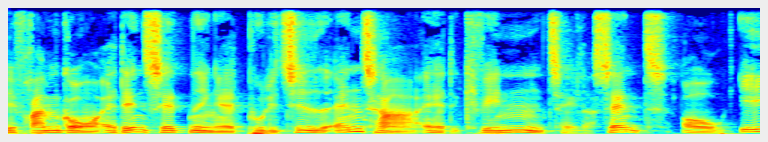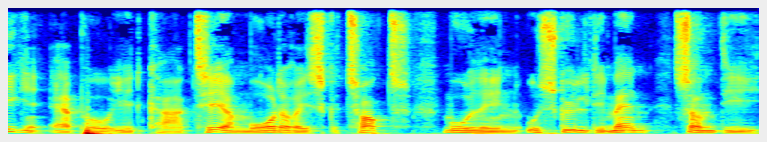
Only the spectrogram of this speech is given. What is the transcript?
Det fremgår af den sætning, at politiet antager, at kvinden taler sandt og ikke er på et karaktermorderisk togt mod en uskyldig mand, som de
